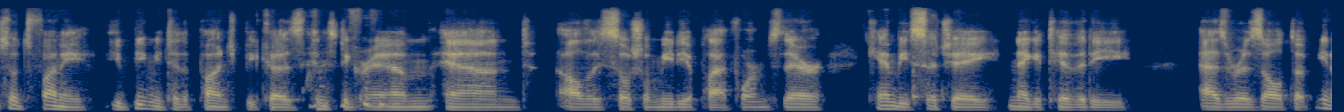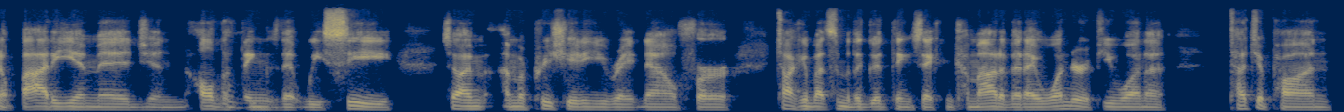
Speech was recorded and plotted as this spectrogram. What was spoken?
so it's funny you beat me to the punch because Instagram and all the social media platforms there can be such a negativity as a result of you know body image and all the mm-hmm. things that we see so I'm I'm appreciating you right now for talking about some of the good things that can come out of it. I wonder if you want to touch upon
